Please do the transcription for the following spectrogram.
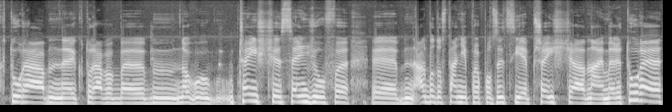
która, która no, część sędziów albo dostanie propozycję przejścia na emeryturę,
